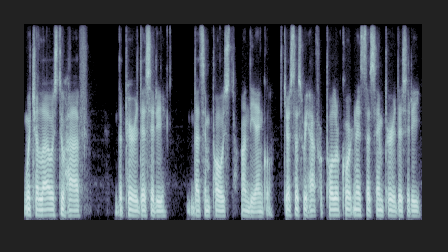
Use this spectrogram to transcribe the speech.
which allow us to have the periodicity that's imposed on the angle. Just as we have for polar coordinates, the same periodicity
